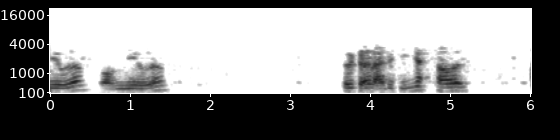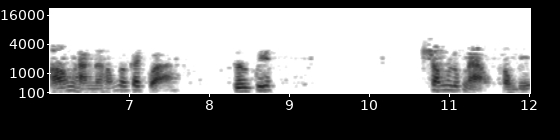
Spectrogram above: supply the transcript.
nhiều lắm còn nhiều lắm. Tôi trở lại tôi chỉ nhắc thôi. Ông hành là không có kết quả. Cương quyết. Sống lúc nào không biết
